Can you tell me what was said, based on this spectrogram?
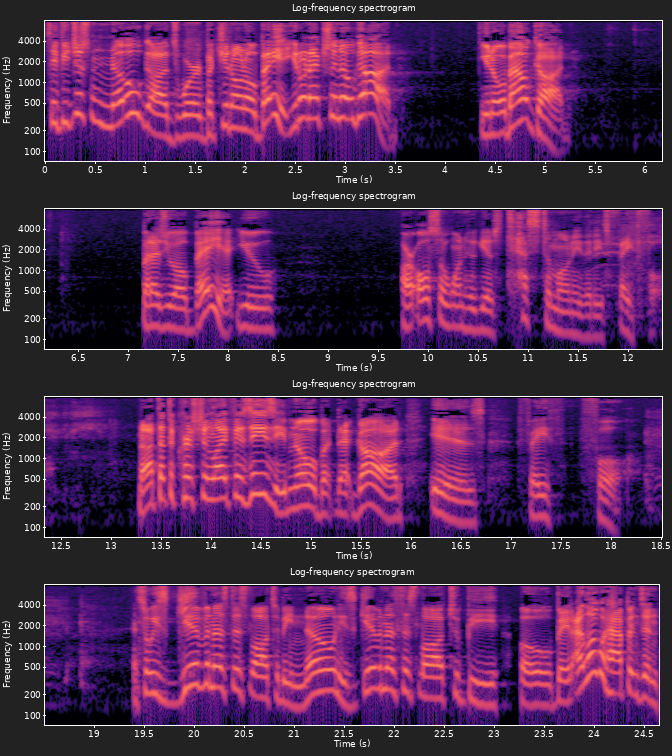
See, if you just know God's Word but you don't obey it, you don't actually know God. You know about God. But as you obey it, you are also one who gives testimony that He's faithful. Not that the Christian life is easy, no, but that God is faithful. And so he's given us this law to be known. He's given us this law to be obeyed. I love what happens in,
